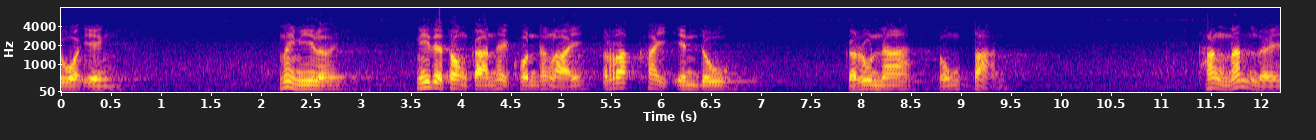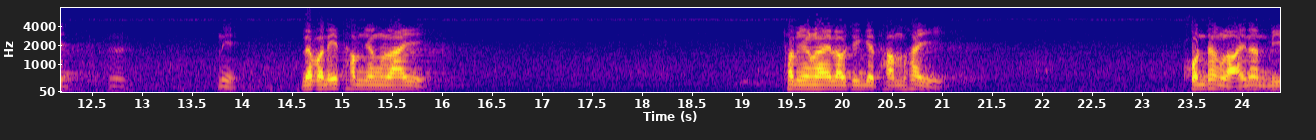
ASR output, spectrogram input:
ตัวเอง ไม่มีเลยมีแต่ต้องการให้คนทั้งหลาย รักใคร่เอ็นดู กรุณาสงสาร ทั้งนั้นเลยนี่ แล้ววันนี้ทำอย่างไรทำอย่างไรเราจึงจะทำให้ คนทั้งหลายนั้นมี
